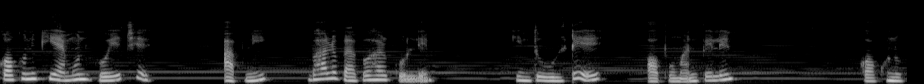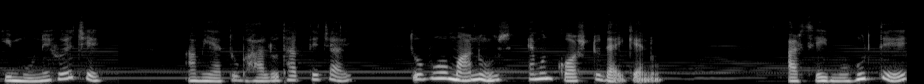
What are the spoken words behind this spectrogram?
কখনো কি এমন হয়েছে? আপনি ভালো ব্যবহার করলেন, কিন্তু উল্টে অপমান পেলেন। কখনো কি মনে হয়েছে, আমি এত ভালো থাকতে চাই, তবুও মানুষ এমন কষ্ট দেয় কেন? আর সেই মুহূর্তে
